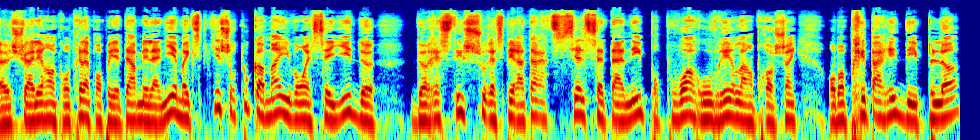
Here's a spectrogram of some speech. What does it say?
Euh, je suis allé rencontrer la propriétaire Mélanie. Elle m'a expliqué surtout comment ils vont essayer de de rester sous respirateur artificiel cette année pour pouvoir rouvrir l'an prochain on va préparer des plats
